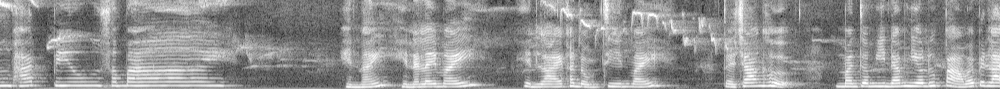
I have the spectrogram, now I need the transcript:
มพัดปิวสบาย เห็นไหม เห็นอะไรไหม เห็นลายขนมจีนไหม แต่ช่างเหอะ มันจะมีน้ำเงี้ยวหรือเปล่าไม่เป็นไร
